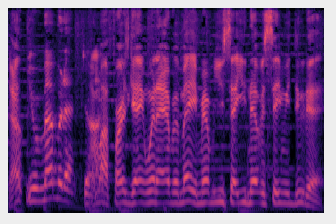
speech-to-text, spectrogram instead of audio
Yep. You remember that, John? That's my first game win I ever made. Remember, you said you never see me do that.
